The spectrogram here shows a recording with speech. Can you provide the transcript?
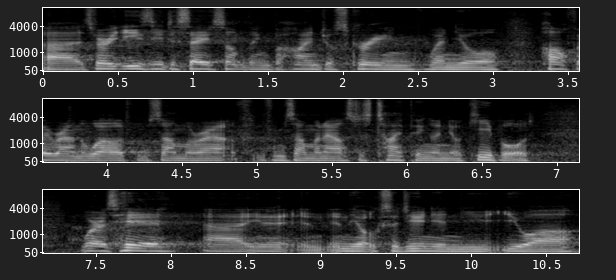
Uh, it's very easy to say something behind your screen when you're halfway around the world from somewhere out, from someone else just typing on your keyboard. Whereas here, uh, you know, in, in, the Oxford Union, you, you are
